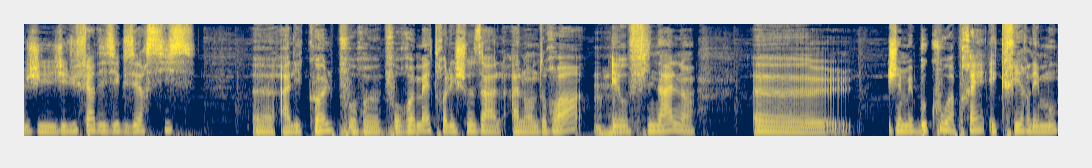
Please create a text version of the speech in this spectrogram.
j'ai dû faire des exercices euh, à l'école pour euh, pour remettre les choses à, à l'endroit. Mhm. Et au final, euh, j'aimais beaucoup après écrire les mots.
